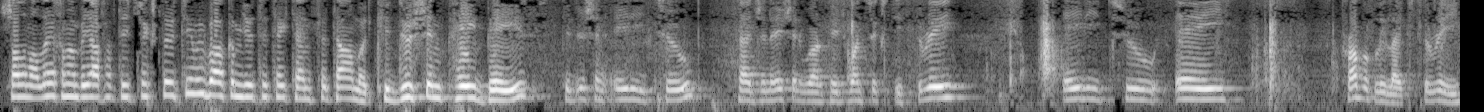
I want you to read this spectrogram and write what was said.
Shalom Aleichem and behalf of Teach 613, we welcome you to take 10 for Talmud. Kiddushin Pei Beis, Kiddushin 82, pagination, we're on page 163, 82a, probably like 3.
